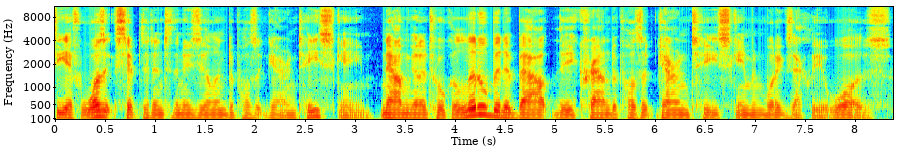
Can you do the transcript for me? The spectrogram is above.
SCF was accepted into the New Zealand Deposit Guarantee Scheme. Now I'm going to talk a little bit about the Crown Deposit Guarantee Scheme and what exactly it was.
